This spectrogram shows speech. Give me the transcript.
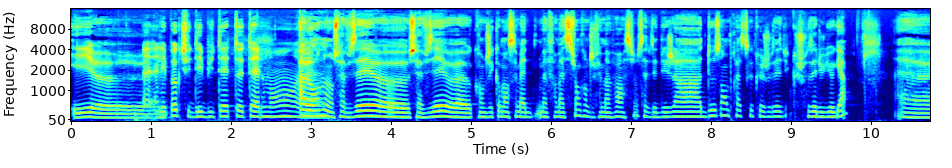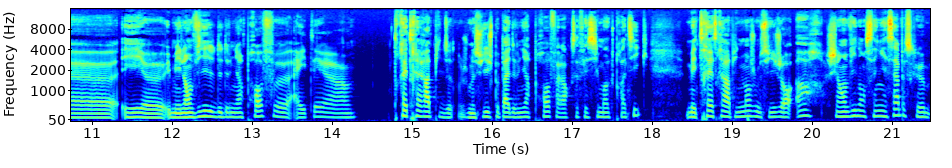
Et euh, À, l'époque, tu débutais totalement. euh, alors non, ça faisait, euh, ça faisait quand j'ai commencé ma, ma formation, quand j'ai fait ma formation, ça faisait déjà deux ans presque que je faisais, du- que je faisais du yoga. Et, mais l'envie de devenir prof a été très très rapide. Je me suis dit, je peux pas devenir prof alors que ça fait six mois que je pratique. Mais très très rapidement, je me suis dit genre, oh, j'ai envie d'enseigner ça parce que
